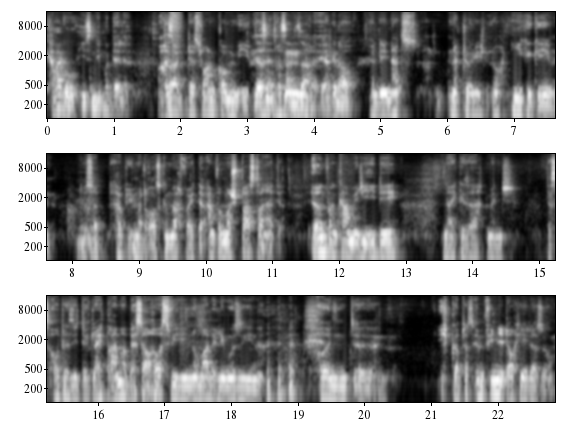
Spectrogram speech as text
Cargo hießen die Modelle. Ach, das, das war ein Kombi. Das ist eine interessante Mhm. Sache, ja, genau. Ja, den hat es natürlich noch nie gegeben. Das habe hab ich mal draus gemacht, weil ich da einfach mal Spaß dran hatte. Irgendwann kam mir die Idee, da habe ich gesagt, Mensch, das Auto sieht ja gleich dreimal besser aus wie die normale Limousine. Und äh, ich glaube, das empfindet auch jeder so.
